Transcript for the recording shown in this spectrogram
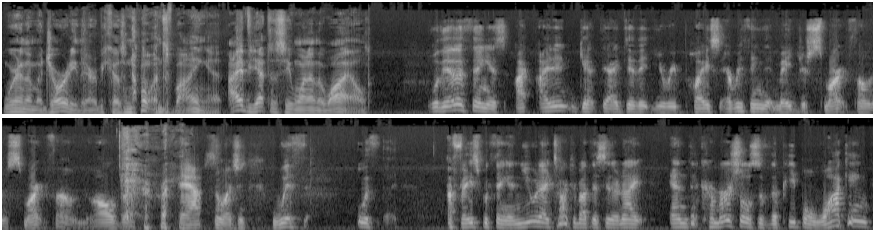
we're in the majority there because no one's buying it. I've yet to see one in the wild. Well, the other thing is, I, I didn't get the idea that you replace everything that made your smartphone a smartphone, all the apps and watches, with with a Facebook thing. And you and I talked about this the other night, and the commercials of the people walking.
